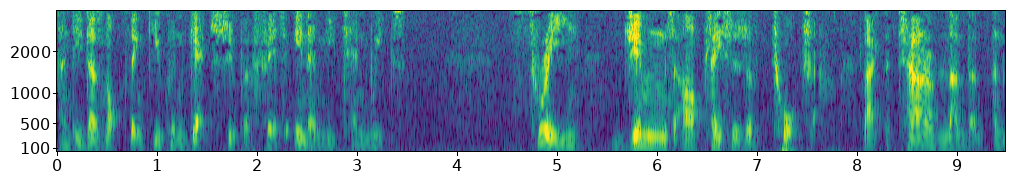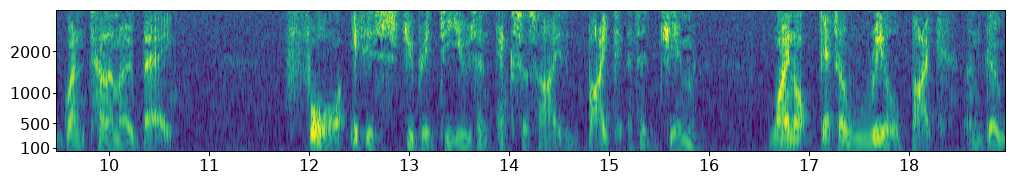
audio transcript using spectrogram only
and he does not think you can get super fit in only 10 weeks. Three, gyms are places of torture, like the Tower of London and Guantanamo Bay. Four, it is stupid to use an exercise bike at a gym. Why not get a real bike and go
